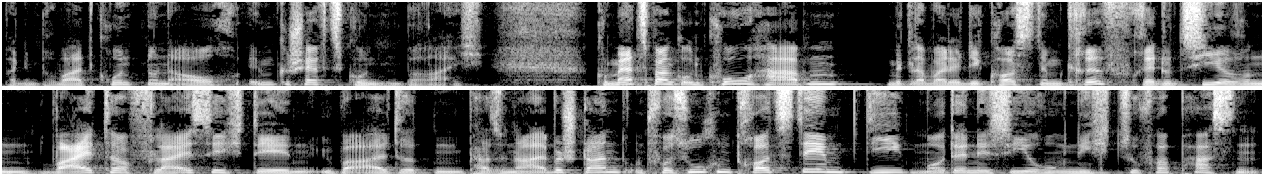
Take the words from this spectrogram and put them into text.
bei den Privatkunden und auch im Geschäftskundenbereich. Commerzbank und Co. haben mittlerweile die Kosten im Griff, reduzieren weiter fleißig den überalterten Personalbestand und versuchen trotzdem die Modernisierung nicht zu verpassen.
